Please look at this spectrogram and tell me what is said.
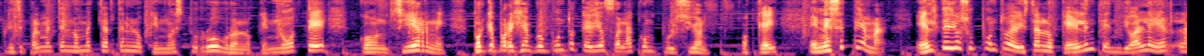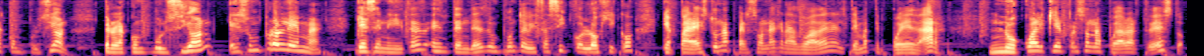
principalmente, no meterte en lo que no es tu rubro, en lo que no te concierne. Porque, por ejemplo, un punto que dio fue la compulsión, ¿ok? En ese tema, él te dio su punto de vista, lo que él entendió al leer la compulsión. Pero la compulsión es un problema que se necesita entender desde un punto de vista psicológico que para esto una persona graduada en el tema te puede dar. No cualquier persona puede hablarte de esto,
